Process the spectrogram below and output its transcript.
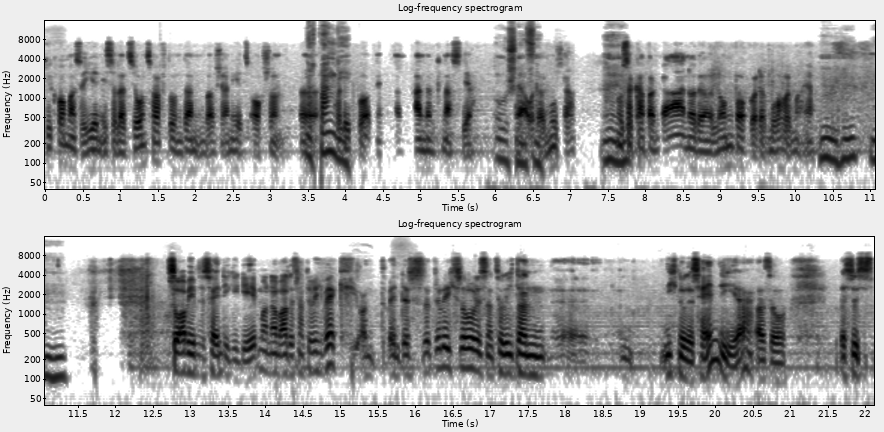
gekommen, also hier in Isolationshaft und dann wahrscheinlich jetzt auch schon äh, verlegt worden in einen anderen Knast, ja. Oh, scheiße. Ja, oder Nusa mhm. Nusa Kapangan oder Lombok oder wo auch immer. Ja. Mhm. Mhm. So habe ich ihm das Handy gegeben und dann war das natürlich weg. Und wenn das natürlich so ist, natürlich dann äh, nicht nur das Handy, ja, also es ist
